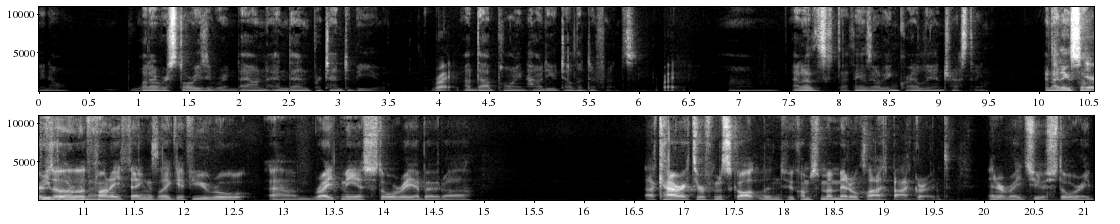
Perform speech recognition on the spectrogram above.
you know, whatever stories you've written down, and then pretend to be you. Right, At that point, how do you tell the difference? right. Um, I know. It's, I think it's going to be incredibly interesting. And I think some There's people all are the gonna, funny things like if you wrote, um, write me a story about a a character from Scotland who comes from a middle class background, and it writes you a story,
